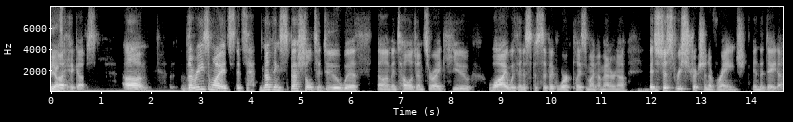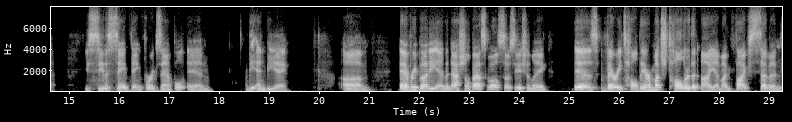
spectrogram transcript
uh, hiccups. Um, the reason why it's it's nothing special to do with um, intelligence or IQ why within a specific workplace it might not matter enough. It's just restriction of range in the data. You see the same thing, for example, in the NBA. Um, everybody in the National Basketball Association League is very tall. They are much taller than I am. I'm five seven,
